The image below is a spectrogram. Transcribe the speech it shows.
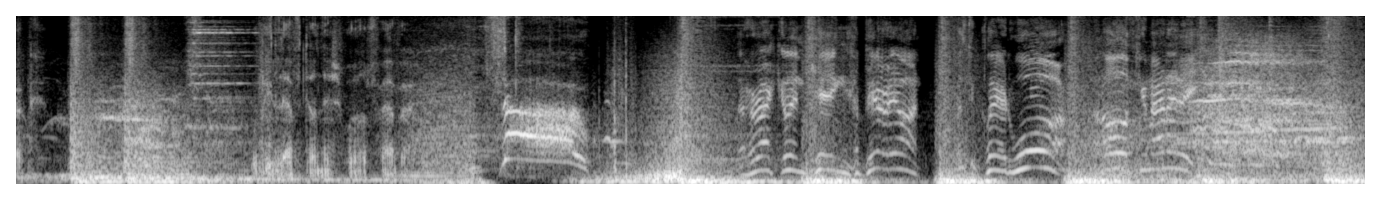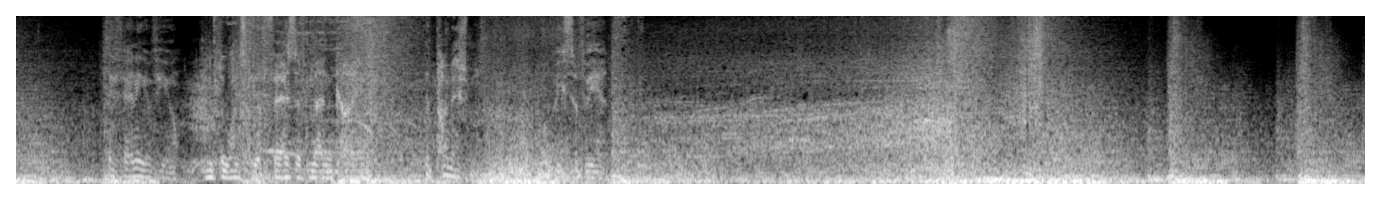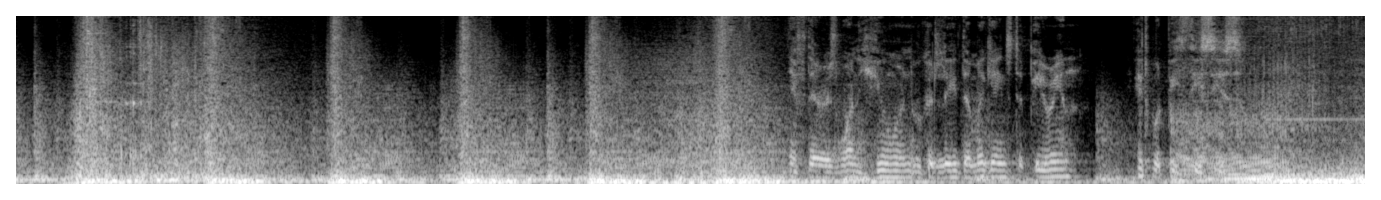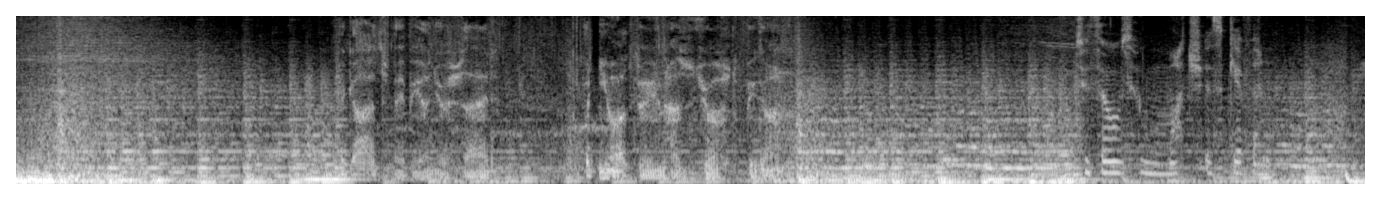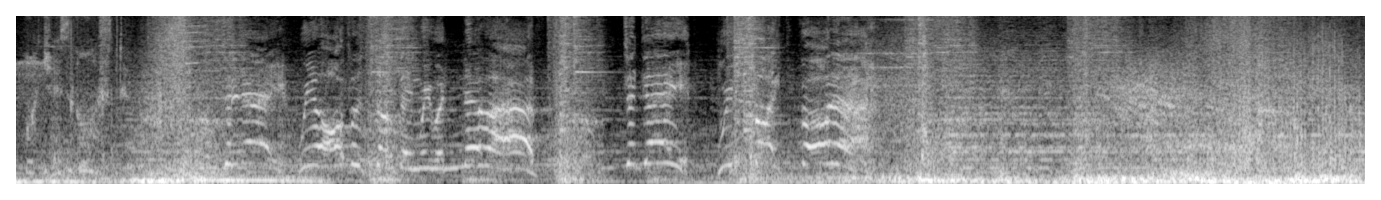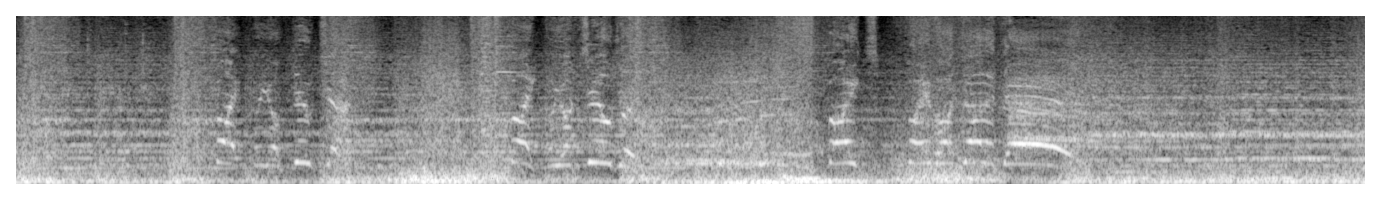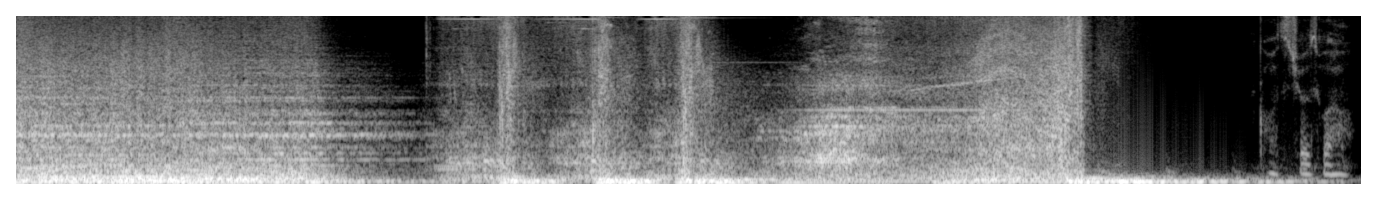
mark will be left on this world forever. No! The Heraklion King, Hyperion, has declared war on all of humanity! If any of you influence the affairs of mankind, the punishment will be severe. There is one human who could lead them against Hyperion, it would be Theseus. The gods may be on your side, but your dream has just begun. To those whom much is given, much is asked. Today, we are offered something we would never have. Today, we fight for children. Fight for immortality. Chose well.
